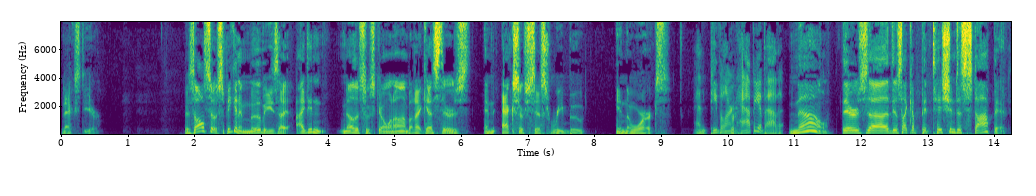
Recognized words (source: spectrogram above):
Next year. There's also, speaking of movies, I, I didn't know this was going on, but I guess there's an Exorcist reboot in the works. and people aren't happy about it. No, there's uh, there's like a petition to stop it.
